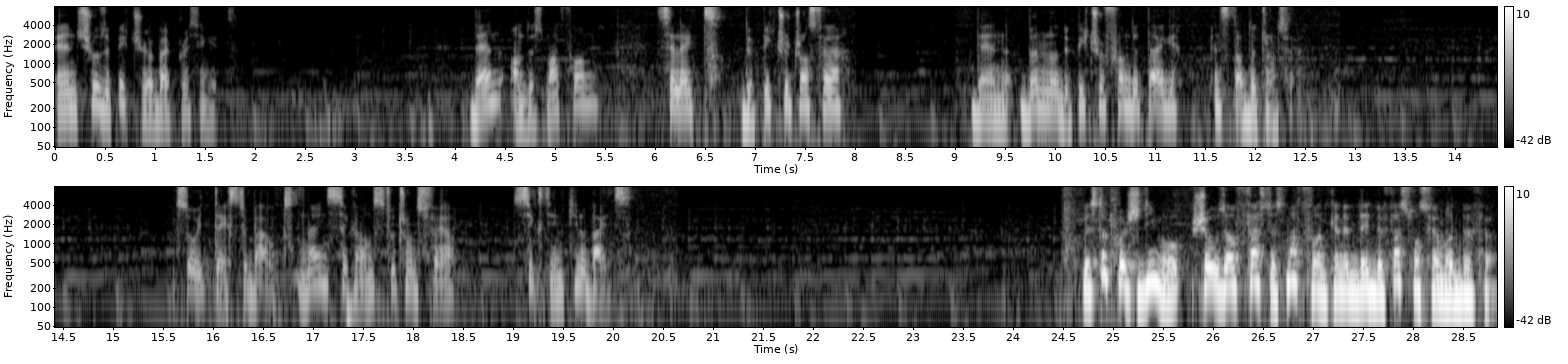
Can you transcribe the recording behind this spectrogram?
and choose a picture by pressing it. Then on the smartphone, select the picture transfer, then download the picture from the tag and start the transfer. So it takes about 9 seconds to transfer 16 kilobytes. The stopwatch demo shows how fast a smartphone can update the fast transfer mode buffer.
